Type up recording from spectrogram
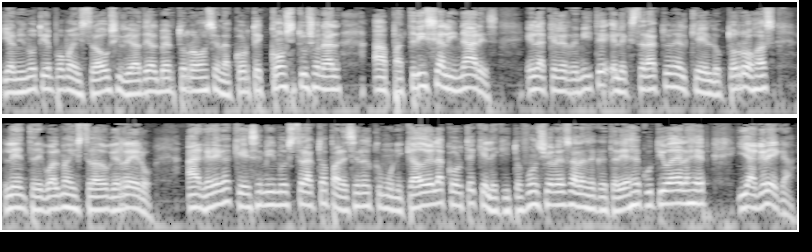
y al mismo tiempo magistrado auxiliar de Alberto Rojas en la Corte Constitucional, a Patricia Linares, en la que le remite el extracto en el que el doctor Rojas le entregó al magistrado Guerrero. Agrega que ese mismo extracto aparece en el comunicado de la Corte que le quitó funciones a la Secretaría Ejecutiva de la JEP y agrega,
